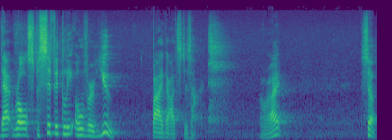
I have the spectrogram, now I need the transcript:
that role specifically over you by God's design. All right? So,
